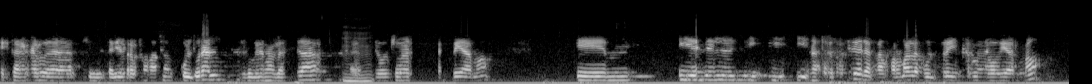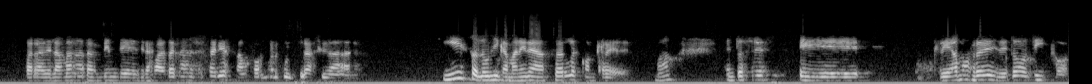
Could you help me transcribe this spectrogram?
estar a cargo de la Secretaría de Transformación Cultural del Gobierno de la Ciudad, hace ocho años que creamos. Y, el, y, y, nuestro era transformar la cultura interna del gobierno para de la mano también de, las batallas necesarias transformar cultura ciudadana. Y eso la única manera de hacerlo es con redes. ¿no? Entonces, eh, creamos redes de todo tipo,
